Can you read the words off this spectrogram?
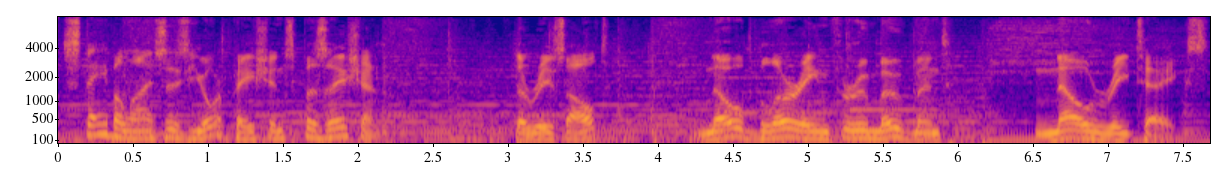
stabilizes your patient's position. The result? No blurring through movement, no retakes.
